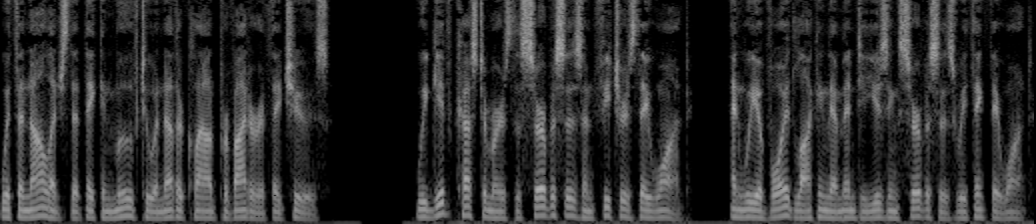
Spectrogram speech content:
with the knowledge that they can move to another cloud provider if they choose. We give customers the services and features they want, and we avoid locking them into using services we think they want.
